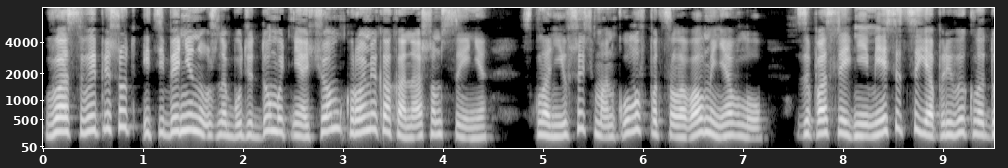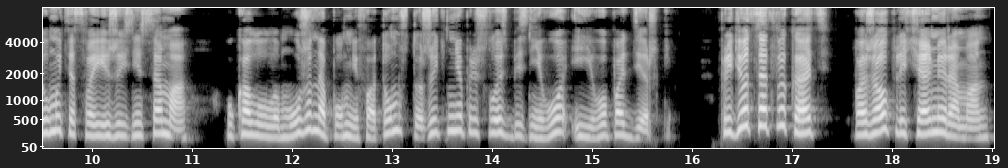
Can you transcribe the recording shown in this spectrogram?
Вас выпишут, и тебе не нужно будет думать ни о чем, кроме как о нашем сыне. Склонившись, Манкулов поцеловал меня в лоб. За последние месяцы я привыкла думать о своей жизни сама. Уколола мужа, напомнив о том, что жить мне пришлось без него и его поддержки. Придется отвыкать, пожал плечами Роман.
